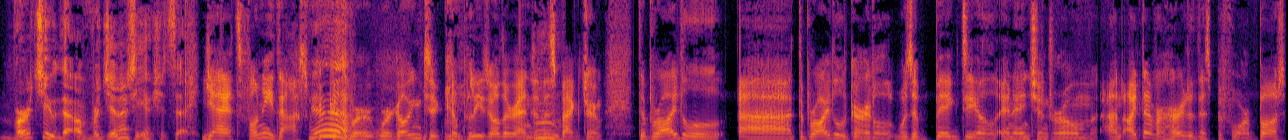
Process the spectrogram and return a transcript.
virtue, that of virginity, I should say? Yeah, it's funny that Yeah. because we're we're going to complete other end of the spectrum. The bridal uh, the bridal girdle was a big deal in ancient Rome, and I'd never heard of this before. But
